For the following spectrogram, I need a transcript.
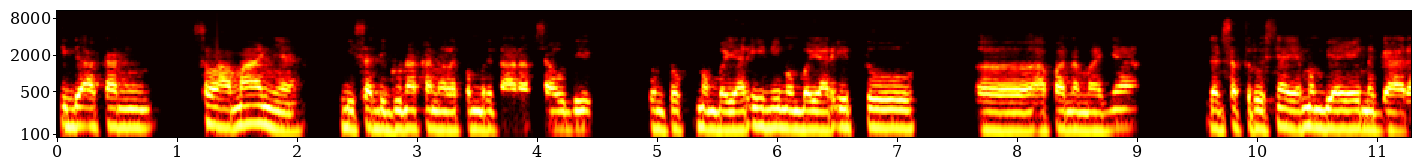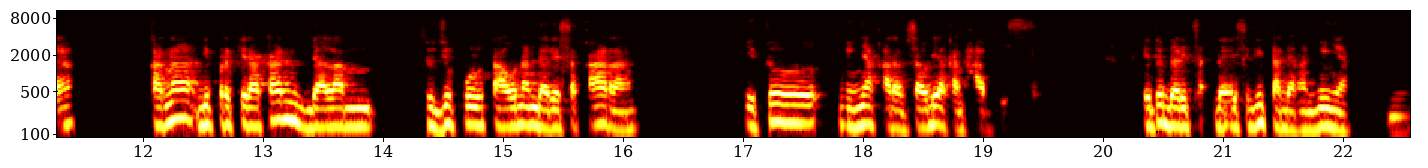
tidak akan selamanya bisa digunakan oleh pemerintah Arab Saudi untuk membayar ini, membayar itu, eh, apa namanya, dan seterusnya ya, membiayai negara. Karena diperkirakan dalam 70 tahunan dari sekarang itu minyak Arab Saudi akan habis. Itu dari dari segi cadangan minyak. Hmm.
